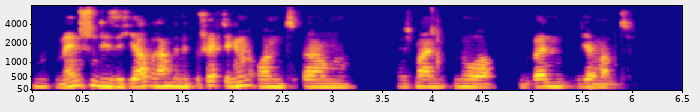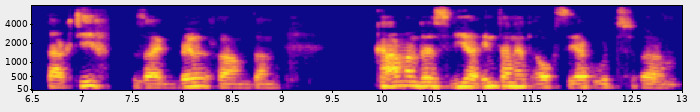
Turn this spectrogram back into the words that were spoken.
Menschen, die sich jahrelang damit beschäftigen und ähm, ich meine, nur wenn jemand da aktiv sein will, ähm, dann kann man das via Internet auch sehr gut ähm,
